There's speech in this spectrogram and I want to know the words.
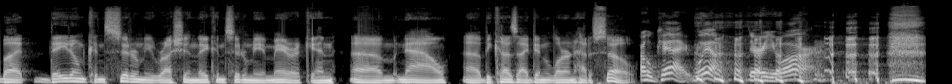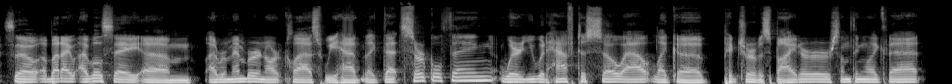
But they don't consider me Russian. They consider me American um, now uh, because I didn't learn how to sew. Okay. Well, there you are. So, uh, but I, I will say, um, I remember in art class we had like that circle thing where you would have to sew out like a picture of a spider or something like that.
